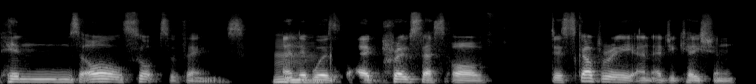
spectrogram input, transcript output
pins, all sorts of things and it Mm. was a process of discovery and education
